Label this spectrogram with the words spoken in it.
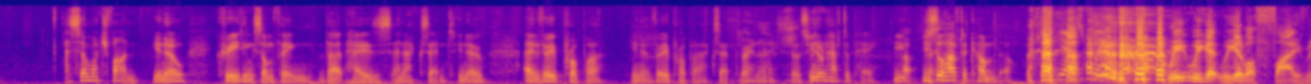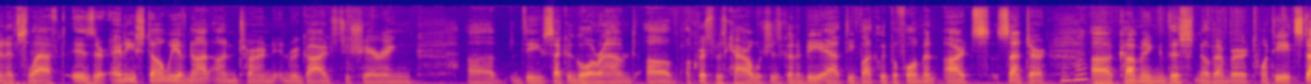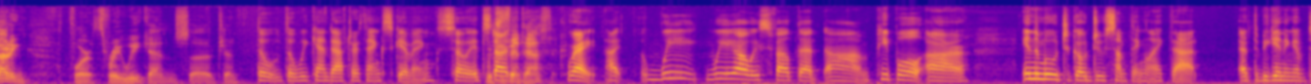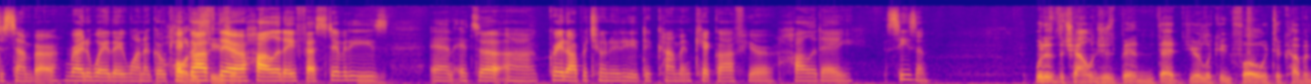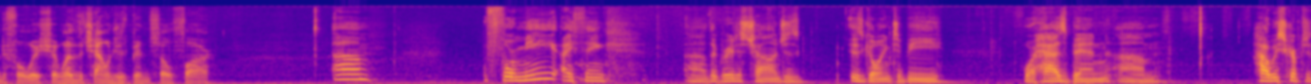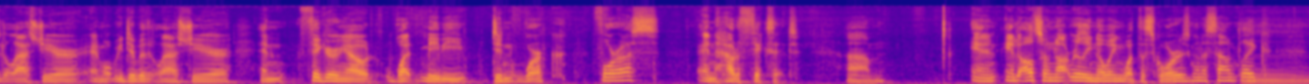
is so much fun, you know, creating something that has an accent, you know, and very proper, you know, very proper accent. Very nice. So, so you don't have to pay. You, Uh, you still have to come though. yes, please. we, we get we get about five minutes left. Is there any stone we have not unturned in regards to sharing uh, the second go around of A Christmas Carol, which is going to be at the Buckley Performing Arts Center uh, coming this November 28th, starting for three weekends, uh, Jen, the the weekend after Thanksgiving. So it which starts is fantastic. Right. I, we we always felt that um, people are in the mood to go do something like that at the beginning of December. Right away, they want to go kick Holiday off their holiday festivities, and it's a, uh great opportunity to come and kick off your holiday season. What have the challenges been that you're looking forward to coming to fruition? What have the challenges been so far? Um, for me, I think uh, the greatest challenge is is going to be, or has been, um, how we scripted it last year and what we did with it last year, and figuring out what maybe didn't work for us and how to fix it. Um, and, and also not really knowing what the score is going to sound like.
